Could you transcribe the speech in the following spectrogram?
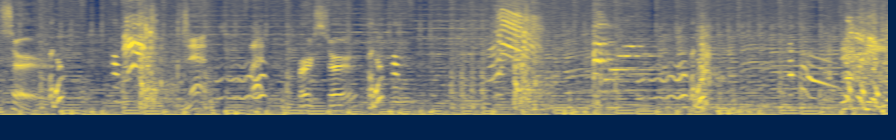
to. Net, flat, first serve. Fifteen.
